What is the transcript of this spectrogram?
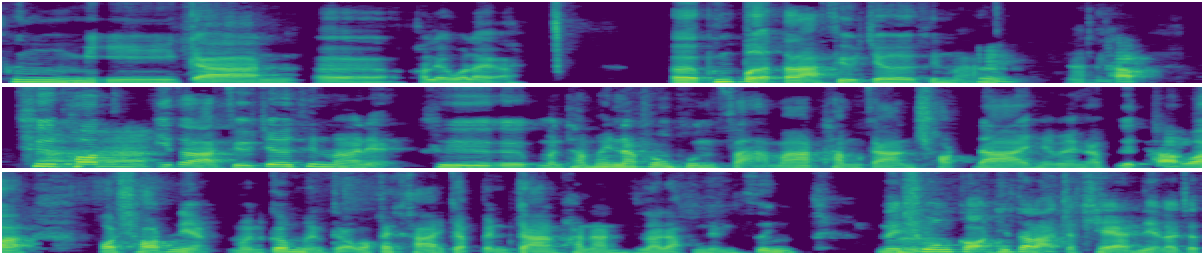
เพิ่งมีการเอ่อเขาเรียกว่าอะไรอะ เออเพิ่งเปิดตลาด future ขึ้นมาอืมนะครับ คือพออ่ามีตลาด future ขึ้นมาเนี่ย คือมันทำให้นักลงทุนสามารถทำการ short ได้ใช่ไหมครับคือครัถาบมว่าพอ short เนี่ยมันก็เหมือนกับว่าคล้ายๆ กับเป็นการพนันระดับหนึ่ง ซึ่งในอืมช่วงก่อนที่ตลาดจะ crash เนี่ยเราจะ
